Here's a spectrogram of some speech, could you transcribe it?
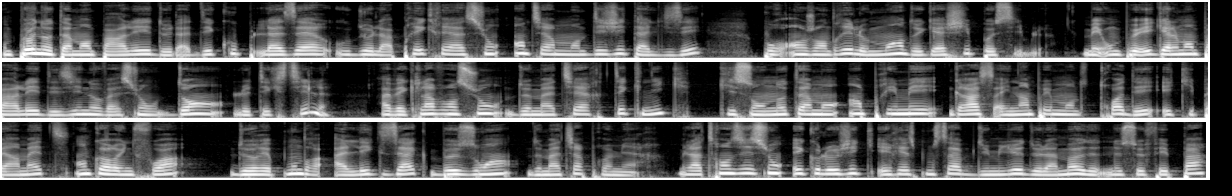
On peut notamment parler de la découpe laser ou de la précréation entièrement digitalisée pour engendrer le moins de gâchis possible. Mais on peut également parler des innovations dans le textile, avec l'invention de matières techniques qui sont notamment imprimées grâce à une imprimante 3D et qui permettent, encore une fois, de répondre à l'exact besoin de matières premières. Mais la transition écologique et responsable du milieu de la mode ne se fait pas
